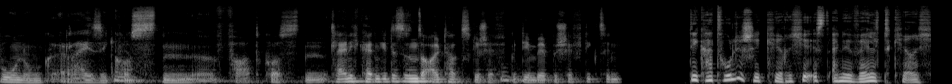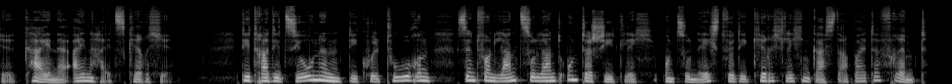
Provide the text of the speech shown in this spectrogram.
Wohnung, Reisekosten, genau. Fahrtkosten, Kleinigkeiten geht, das ist unser Alltagsgeschäft, mhm. mit dem wir beschäftigt sind. Die katholische Kirche ist eine Weltkirche, keine Einheitskirche. Die Traditionen, die Kulturen sind von Land zu Land unterschiedlich und zunächst für die kirchlichen Gastarbeiter fremd.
